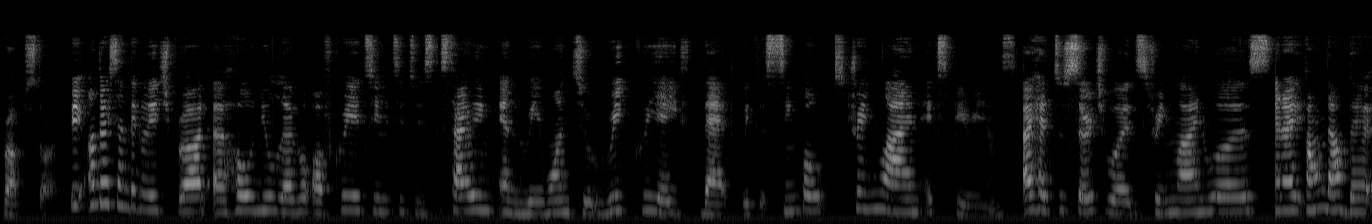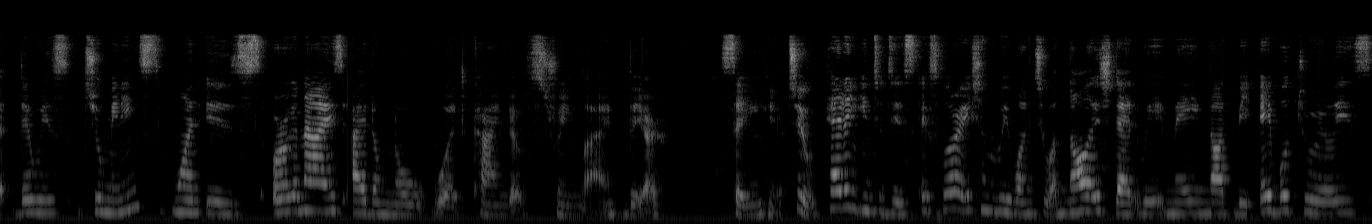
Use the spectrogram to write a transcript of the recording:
prop store. We understand the glitch brought a whole new level of creativity to styling and we want to recreate that with a simple streamline experience. I had to search what streamline was and I found out that there was two meanings. One is organized. I don't know what kind of streamline they are saying here. Two, heading into this exploration, we want to acknowledge that we may not be able to release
